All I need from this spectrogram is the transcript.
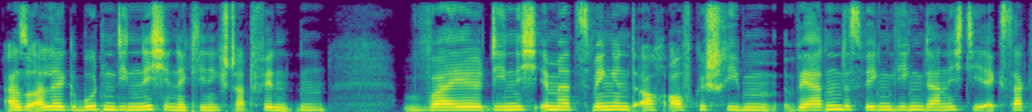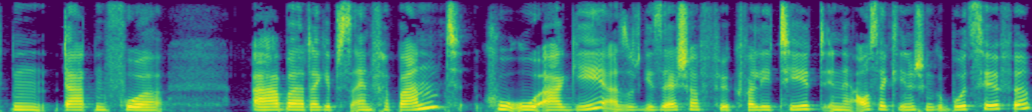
Also alle Geburten, die nicht in der Klinik stattfinden, weil die nicht immer zwingend auch aufgeschrieben werden. Deswegen liegen da nicht die exakten Daten vor. Aber da gibt es einen Verband, QUAG, also die Gesellschaft für Qualität in der außerklinischen Geburtshilfe.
